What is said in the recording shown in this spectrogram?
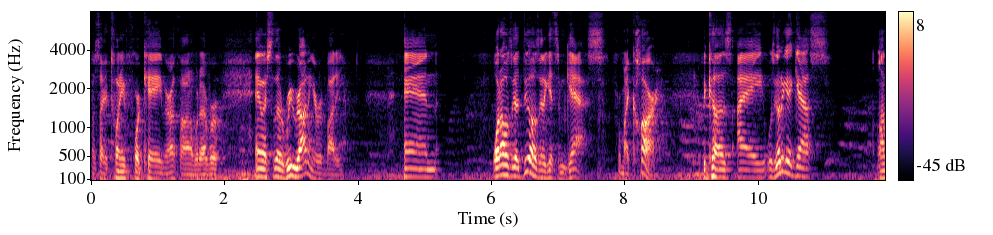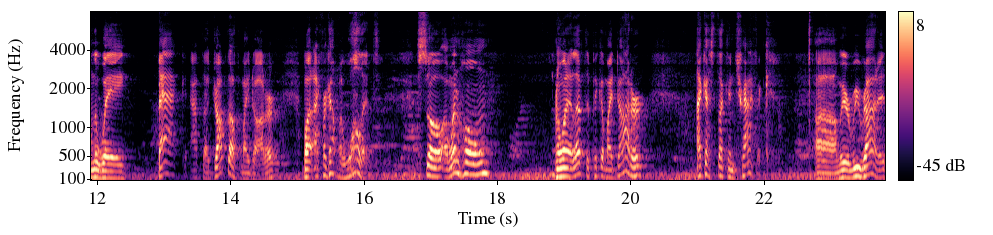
It's like a 24K marathon or whatever. Anyway, so they're rerouting everybody. And what I was gonna do, I was gonna get some gas for my car because I was gonna get gas on the way back after I dropped off my daughter, but I forgot my wallet. So I went home, and when I left to pick up my daughter, I got stuck in traffic. Uh, we were rerouted,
